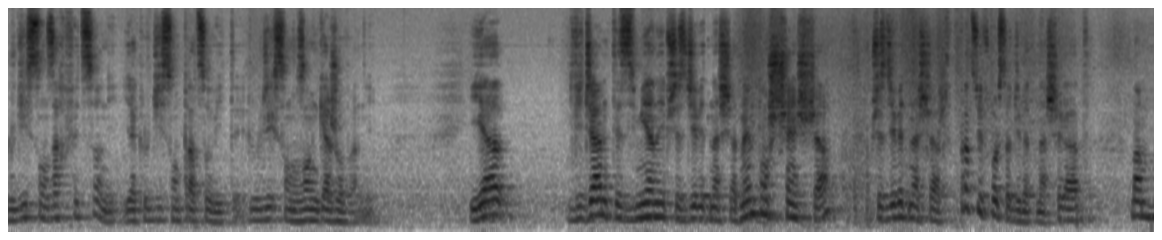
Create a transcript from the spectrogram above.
ludzie są zachwyceni, jak ludzie są pracowity, ludzie są zaangażowani. I ja widziałem te zmiany przez 19 lat. Miałem tą szczęścia przez 19 lat. Pracuję w Polsce od 19 lat. Mam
